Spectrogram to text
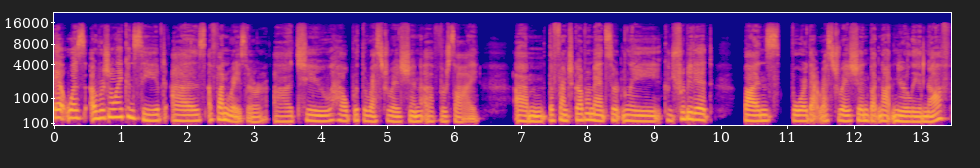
It was originally conceived as a fundraiser uh, to help with the restoration of Versailles. Um, the French government certainly contributed funds for that restoration, but not nearly enough.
